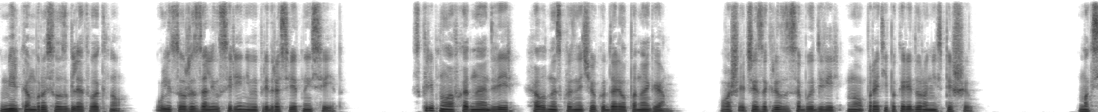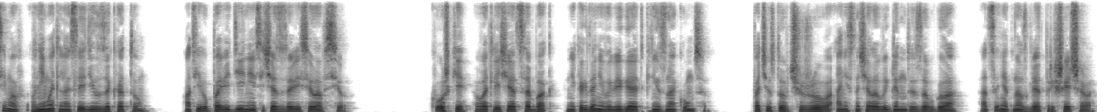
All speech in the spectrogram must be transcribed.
Мельком бросил взгляд в окно. Улицу уже залил сиреневый предрассветный свет. Скрипнула входная дверь, холодный сквознячок ударил по ногам. Вошедший закрыл за собой дверь, но пройти по коридору не спешил. Максимов внимательно следил за котом. От его поведения сейчас зависело всё. Кошки, в отличие от собак, никогда не выбегают к незнакомцу. Почувствовав чужого, они сначала выглянут из-за угла, оценят на взгляд пришедшего,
